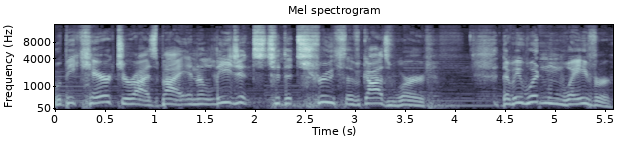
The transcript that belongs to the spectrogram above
would be characterized by an allegiance to the truth of God's word, that we wouldn't waver.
